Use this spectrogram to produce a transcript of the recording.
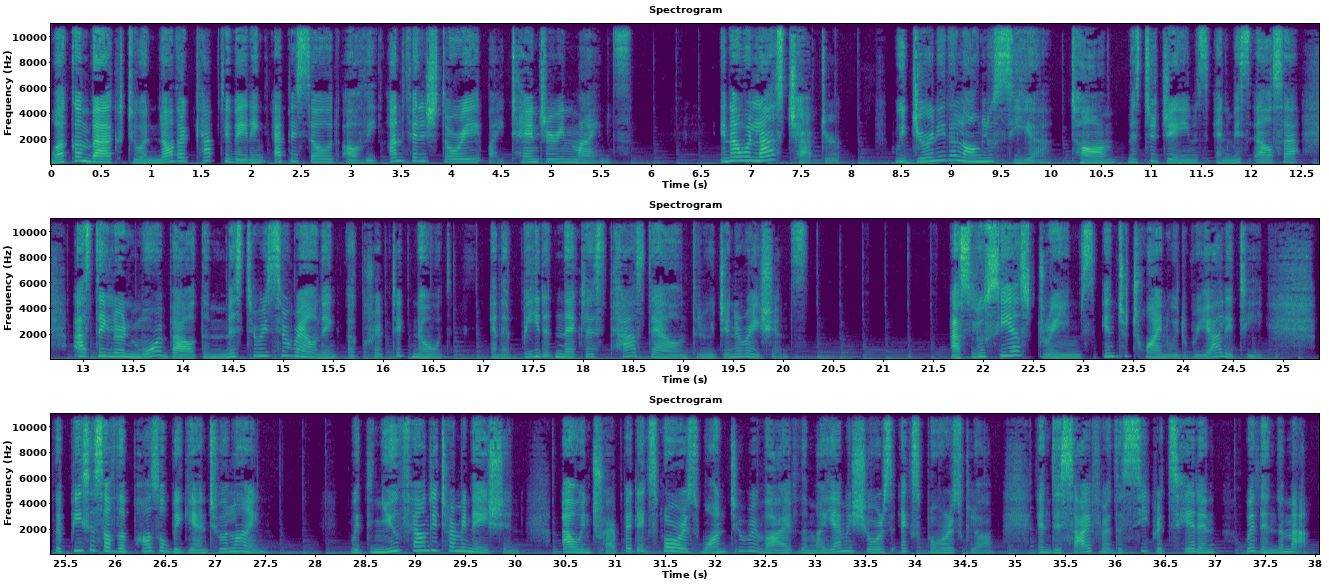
Welcome back to another captivating episode of The Unfinished Story by Tangerine Minds. In our last chapter, we journeyed along Lucia, Tom, Mr. James, and Miss Elsa as they learned more about the mystery surrounding a cryptic note and a beaded necklace passed down through generations. As Lucia's dreams intertwined with reality, the pieces of the puzzle began to align. With newfound determination, our intrepid explorers want to revive the Miami Shores Explorers Club and decipher the secrets hidden within the map.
